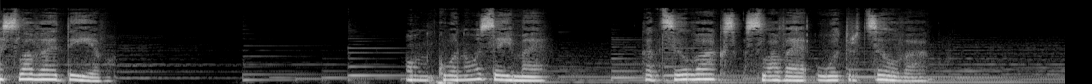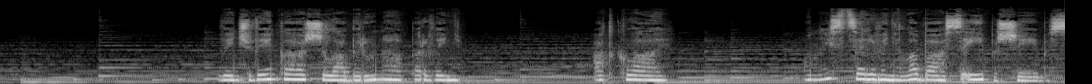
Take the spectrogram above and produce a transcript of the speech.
Nozīmē slavēt Dievu un ko nozīmē, kad cilvēks slavē otru cilvēku. Viņš vienkārši labi runā par viņu, atklāja un izceļ viņa labās īpašības,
